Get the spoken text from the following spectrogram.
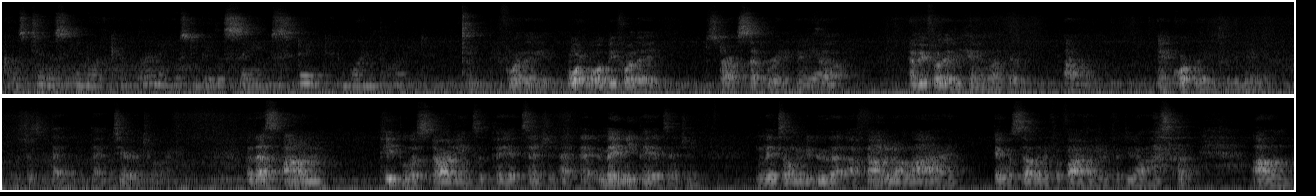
because Tennessee and North Carolina used to be the same state at one point. And Before they, or, or before they start separating things Yeah. out, and before they became like a, um, incorporated into Virginia, it was just that that territory. But that's um, people are starting to pay attention. It made me pay attention when they told me to do that. I found it online. They were selling it for five hundred and fifty dollars. um,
